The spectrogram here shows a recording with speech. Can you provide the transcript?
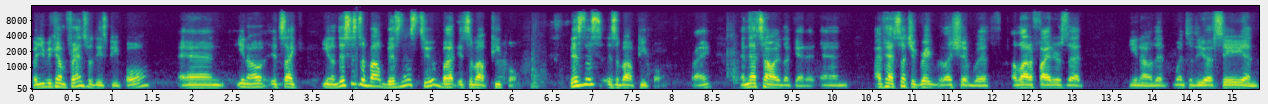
But you become friends with these people, and you know, it's like you know, this is about business too, but it's about people. Business is about people, right? And that's how I look at it. And I've had such a great relationship with a lot of fighters that, you know, that went to the UFC and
